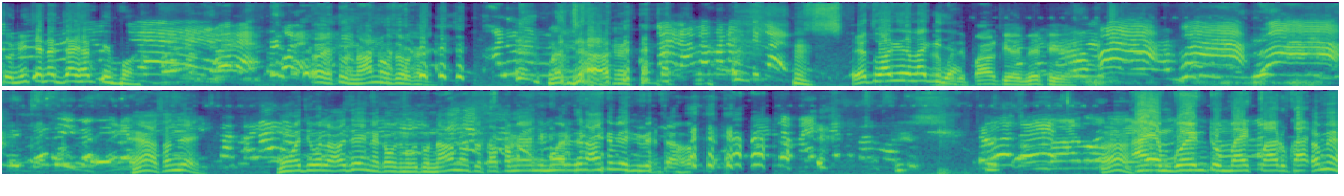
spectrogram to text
તું નીચે ન જાય હતી પણ. એ તું નાનો છો કઈ? મજા એ તો આગળ લાગી જાય પાર્ટી આવી બેઠી હે સંજય હું હજી ઓલા અજય ને કહું છું તું નાનો છો તો તમે એની મોર જઈને અહીંયા બેસી બેઠા હો. હા. I am going to mike મારું ખા તમે?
